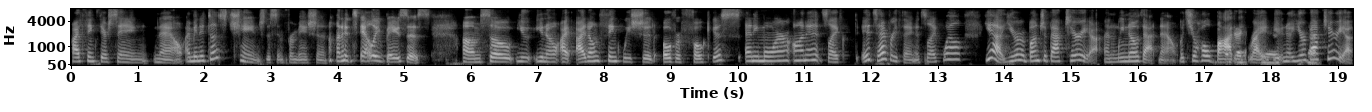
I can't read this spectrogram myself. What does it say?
I think they're saying now. I mean, it does change this information on a daily basis. Um, so you you know, I I don't think we should over focus anymore on it. It's like it's everything. It's like, well, yeah, you're a bunch of bacteria, and we know that now. It's your whole body, Okay. right? Yeah. You know, you're Yeah. bacteria,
